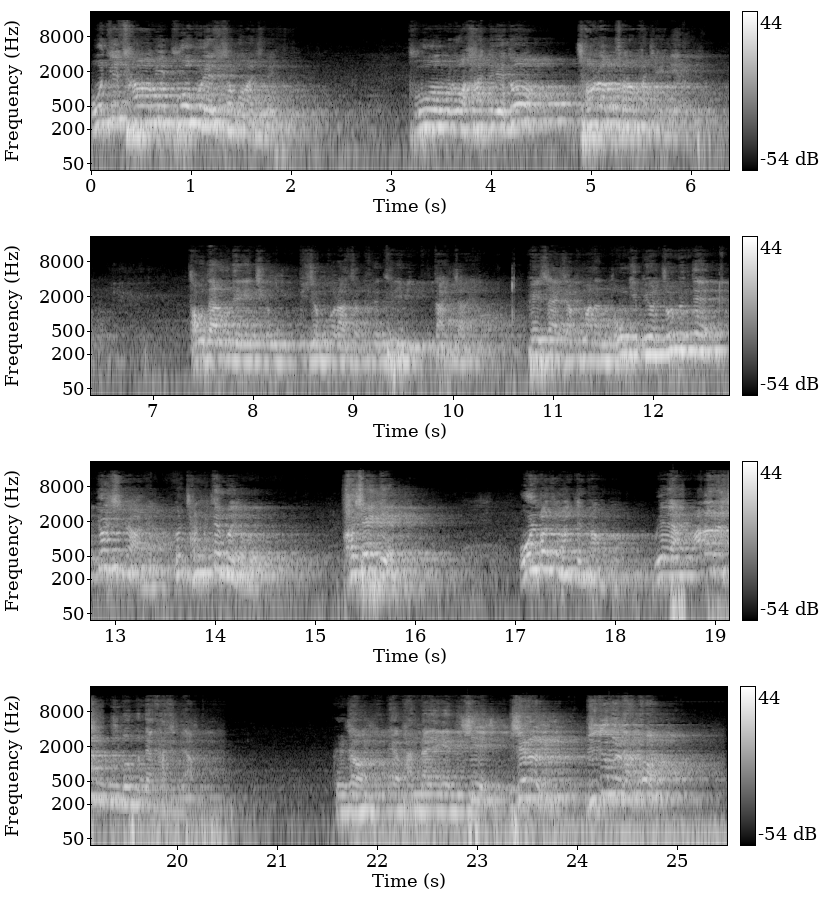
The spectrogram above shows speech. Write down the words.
어떻게 사업이 부업을 해서 성공할 수가 있어요? 부업으로 하더라도 전업처럼 돼요. 더군다나 우리에게 지금 비전고 나서 그런 드립이 딱 있잖아요. 회사에서 그만한 동기비를 줬는데 열심히 안 해요. 그건 잘못된 거예요. 하셔야 돼. 올바른 선택하고 왜 안 하시는 분 보면 내 가슴이 아파. 그래서 내가 반나 얘기했듯이 이제는 믿음을 갖고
